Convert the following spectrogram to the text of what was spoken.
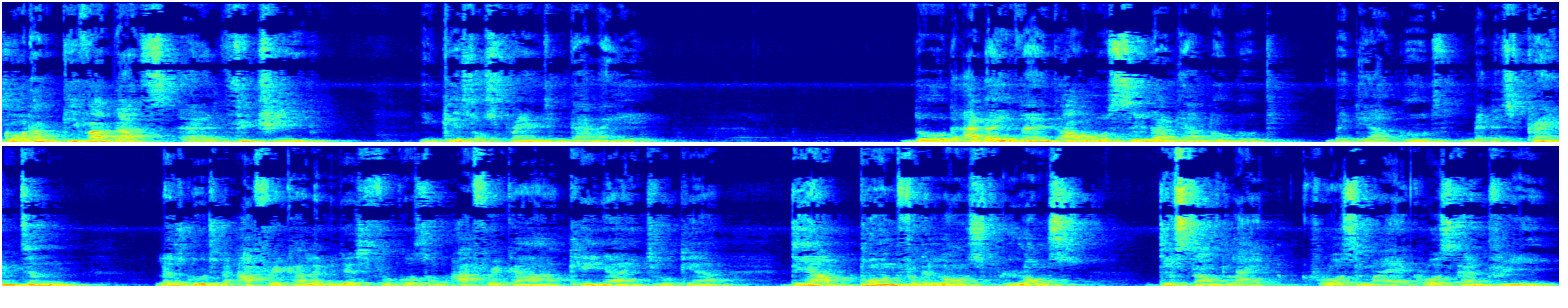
God has given us that uh, victory in case of sprint in Ghana here. Though the other event, I will not say that they are not good, but they are good. But the sprinting, let's go to the Africa. Let me just focus on Africa, Kenya, Ethiopia. They are born for the long, long distance, like cross, uh, cross country,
